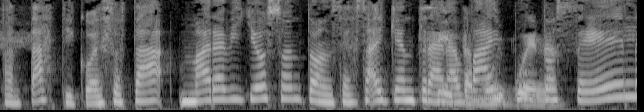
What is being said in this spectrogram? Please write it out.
Fantástico, eso está maravilloso entonces. Hay que entrar a vai.cl,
